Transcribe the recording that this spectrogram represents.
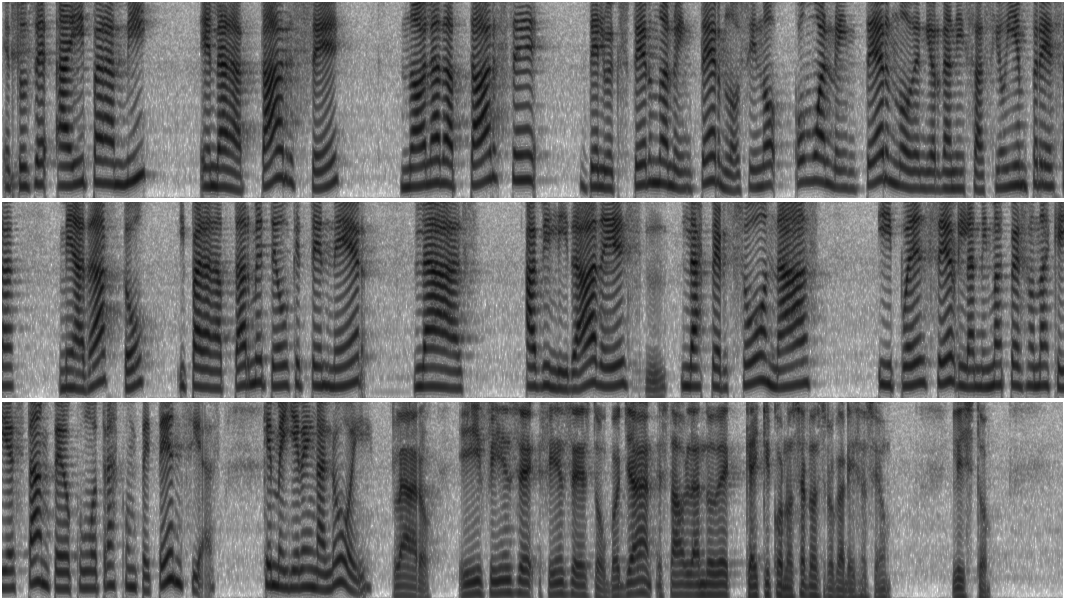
Entonces ahí para mí el adaptarse, no al adaptarse de lo externo a lo interno, sino cómo a lo interno de mi organización y empresa me adapto y para adaptarme tengo que tener las habilidades, las personas, y pueden ser las mismas personas que ya están, pero con otras competencias que me lleven al hoy. Claro. Y fíjense, fíjense esto, pues ya estaba hablando de que hay que conocer nuestra organización. Listo.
